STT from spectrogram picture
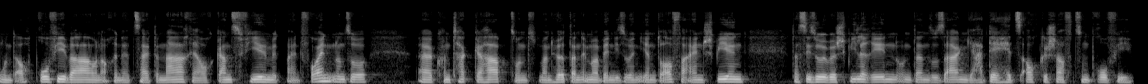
und auch Profi war und auch in der Zeit danach ja auch ganz viel mit meinen Freunden und so äh, Kontakt gehabt und man hört dann immer, wenn die so in ihren Dorfvereinen spielen, dass sie so über Spiele reden und dann so sagen, ja, der hätte es auch geschafft zum Profi.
